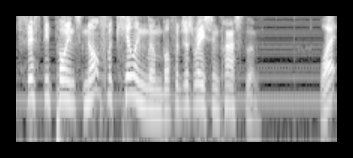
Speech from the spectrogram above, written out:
50 points not for killing them, but for just racing past them. What?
